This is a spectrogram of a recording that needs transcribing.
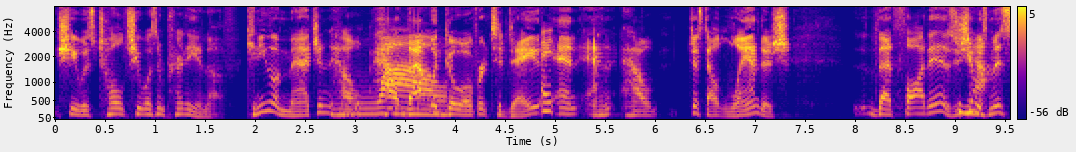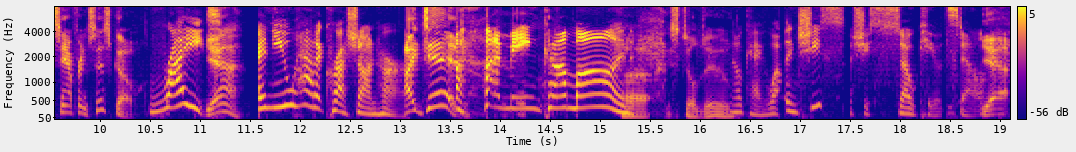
she was told she wasn't pretty enough. Can you imagine how how that would go over today, I- and and how just outlandish that thought is? She was Miss San Francisco. Right. Yeah. And you had a crush on her. I did. I mean, come on. uh, I still do. Okay, well, and she's she's so cute still. Yeah.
